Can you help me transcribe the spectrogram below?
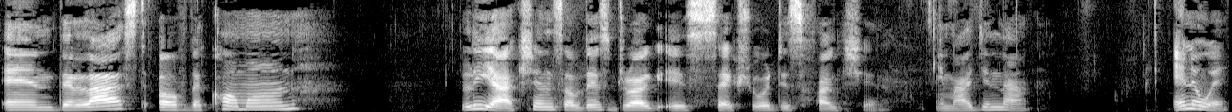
and the last of the common reactions of this drug is sexual dysfunction. Imagine that. Anyway,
